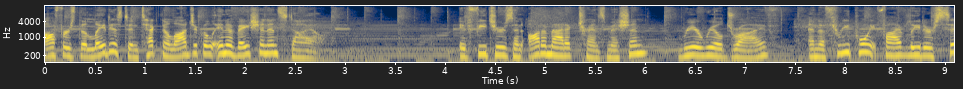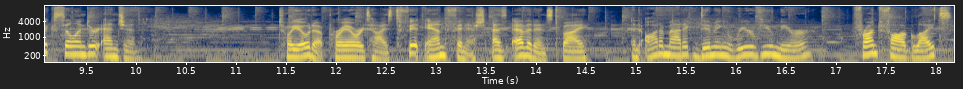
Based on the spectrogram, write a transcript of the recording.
offers the latest in technological innovation and style. It features an automatic transmission, rear-wheel drive, and a 3.5-liter six-cylinder engine. Toyota prioritized fit and finish as evidenced by an automatic dimming rearview mirror, front fog lights,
